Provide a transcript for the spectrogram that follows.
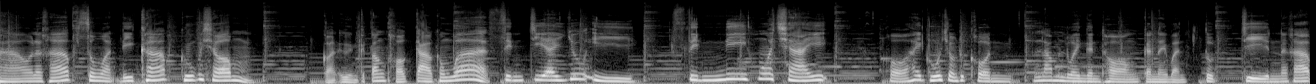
เอาละครับ สวัสดีครับคุณผู้ชม ก่อนอื่นก็ต้องขอกล่าวคำว่าซินเจียยูอีซินนี่หัวใช้ ขอให้คุณผู้ชมทุกคนร่ำรวยเงินทองกันในวันตรุษจีนนะครับ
